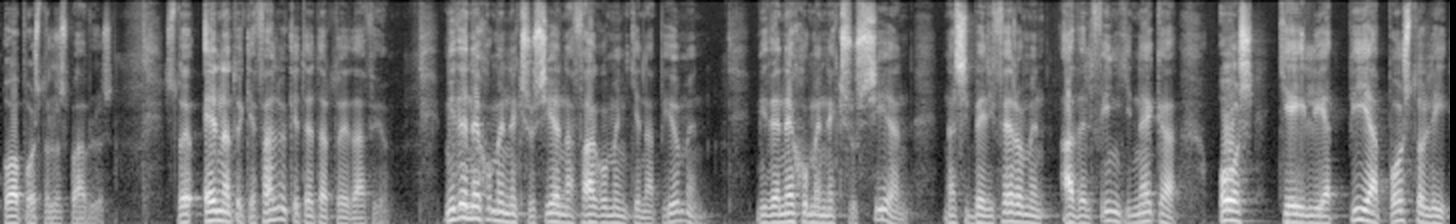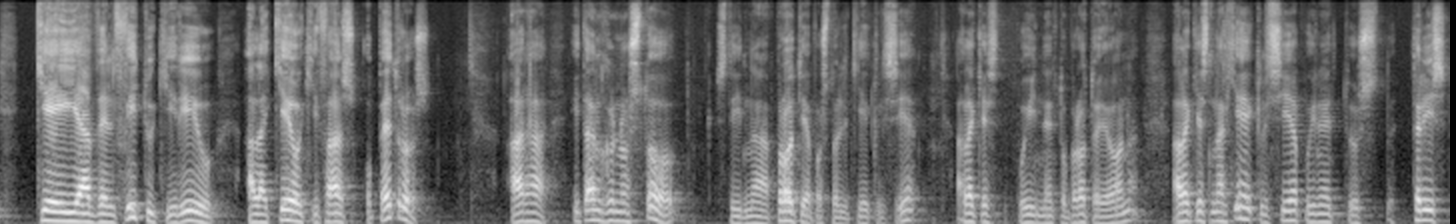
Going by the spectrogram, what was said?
ο Απόστολος Παύλος στο ένατο κεφάλαιο και τέταρτο εδάφιο. Μη δεν έχουμε εξουσία να φάγομεν και να πίωμεν μη δεν έχουμε εξουσία να συμπεριφέρομεν αδελφήν γυναίκα ως και οι λιαποί Απόστολοι και οι αδελφοί του Κυρίου αλλά και ο Κηφάς ο Πέτρος. Άρα ήταν γνωστό στην πρώτη Αποστολική Εκκλησία αλλά και που είναι τον πρώτο αιώνα, αλλά και στην αρχαία εκκλησία που είναι τους τρεις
